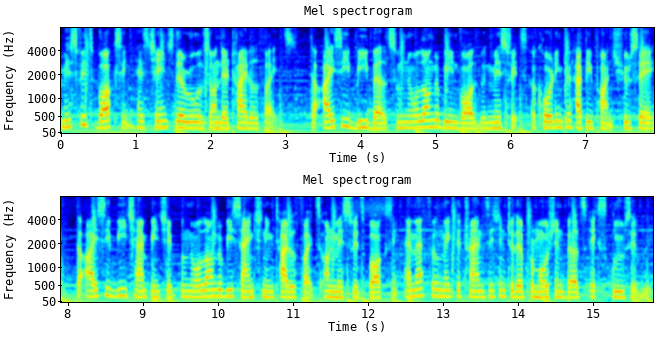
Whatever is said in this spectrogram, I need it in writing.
Misfits Boxing has changed their rules on their title fights. The ICB belts will no longer be involved with Misfits, according to Happy Punch, who say the ICB championship will no longer be sanctioning title fights on Misfits Boxing. MF will make the transition to their promotion belts exclusively.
